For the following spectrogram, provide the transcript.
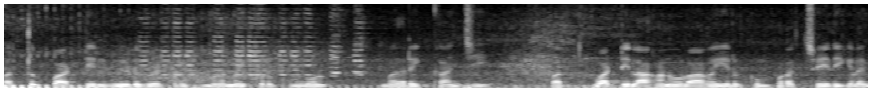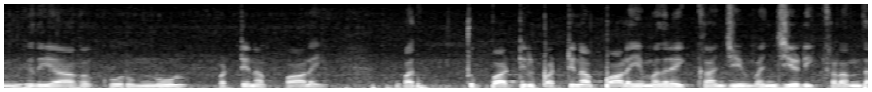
பத்துப்பாட்டில் வீடு முதன்மை கொடுக்கும் நூல் மதுரைக்காஞ்சி. பத்துப்பாட்டில் அகநூலாக இருக்கும் புறச்செய்திகளை மிகுதியாக கூறும் நூல் பட்டினப்பாலை பத்துப்பாட்டில் பட்டினப்பாலையும் மதுரைக்காஞ்சியும் வஞ்சியடி கலந்த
